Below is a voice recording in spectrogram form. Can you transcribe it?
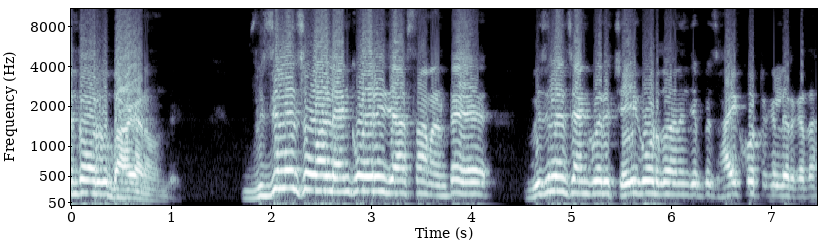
ఎంతవరకు బాగానే ఉంది? విజిలెన్స్ వాళ్ళు ఎంక్వైరీ చేస్తానంటే విజిలెన్స్ ఎంక్వైరీ చేయకూడదు అని చెప్పేసి హైకోర్టుకి వెళ్ళారు కదా.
